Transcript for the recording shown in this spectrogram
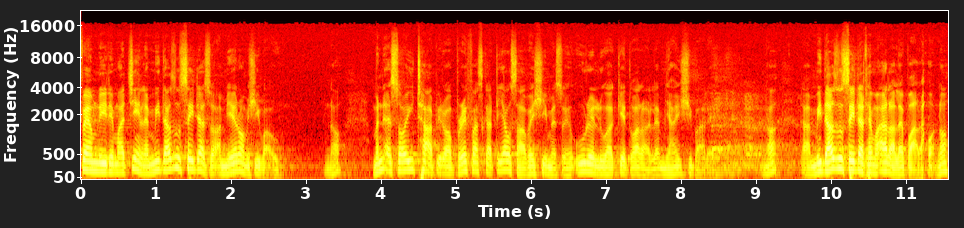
family တွေမှာကြည့်ရင်လည်းမိသားစုစိတ်ဓာတ်ဆိုတာအမြဲတော့မရှိပါဘူးเนาะမနေ့အစောကြီးထပြီးတော့ breakfast ကတယောက်စာပဲရှိမယ်ဆိုရင်ဥရလူကကစ်သွားတာလည်းအများကြီးရှိပါတယ်เนาะဒါမိသားစုစိတ်ဓာတ်ထဲမှာအဲ့ဒါလည်းပါတာပေါ့เนาะ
